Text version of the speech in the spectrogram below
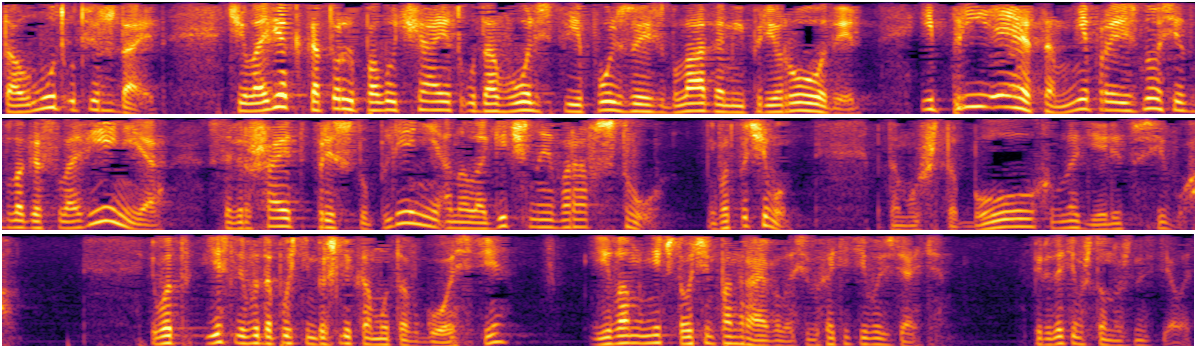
Талмуд утверждает, человек, который получает удовольствие, пользуясь благами природы, и при этом не произносит благословения, совершает преступление, аналогичное воровству. Вот почему. Потому что Бог владелец всего. И вот если вы, допустим, пришли кому-то в гости, и вам нечто очень понравилось, и вы хотите его взять, перед этим что нужно сделать?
